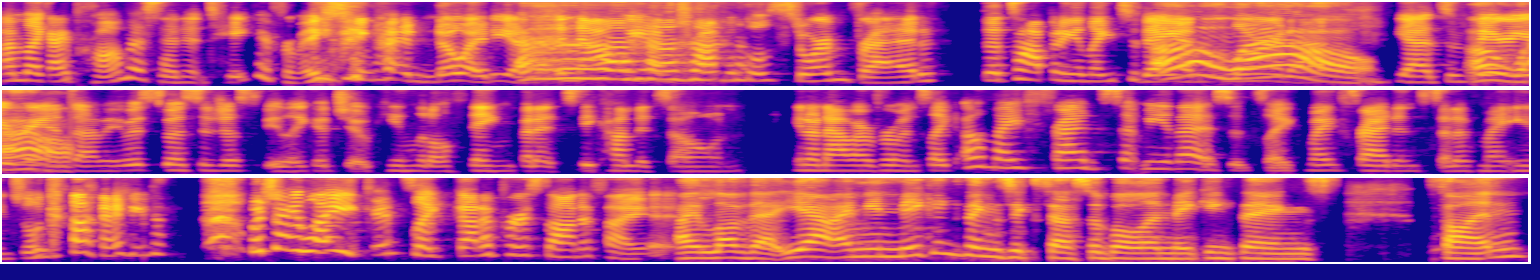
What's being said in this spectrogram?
I'm like, I promise I didn't take it from anything. I had no idea. And now we have tropical storm Fred that's happening like today oh, in Florida. Wow. Yeah, it's oh, very oh, wow. random. It was supposed to just be like a joking little thing, but it's become its own you know, now everyone's like, oh, my Fred sent me this. It's like my Fred instead of my angel guide, which I like. It's like, got to personify it. I love that. Yeah. I mean, making things accessible and making things fun,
